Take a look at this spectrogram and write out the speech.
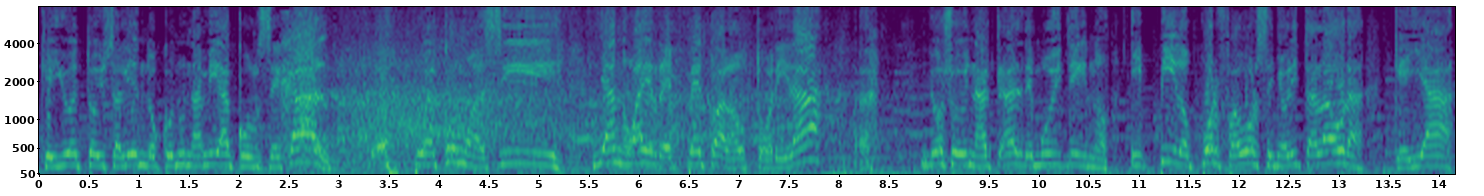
que yo estoy saliendo con una amiga concejal. Oh, pues ¿cómo así? ¿Ya no hay respeto a la autoridad? Yo soy un alcalde muy digno y pido por favor, señorita Laura, que ya,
